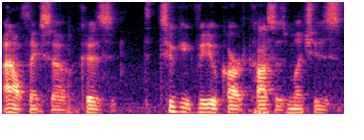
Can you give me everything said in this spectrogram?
I don't think so because the two gig video card costs as much as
